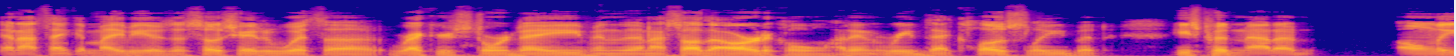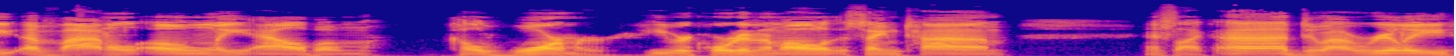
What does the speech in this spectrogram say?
and I think it maybe it was associated with a record store Dave. And then I saw the article. I didn't read that closely, but he's putting out a only a vinyl only album called Warmer. He recorded them all at the same time. And it's like, ah, do I really?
